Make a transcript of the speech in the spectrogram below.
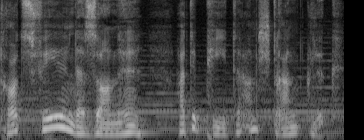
Trotz fehlender Sonne hatte Peter am Strand Glück.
